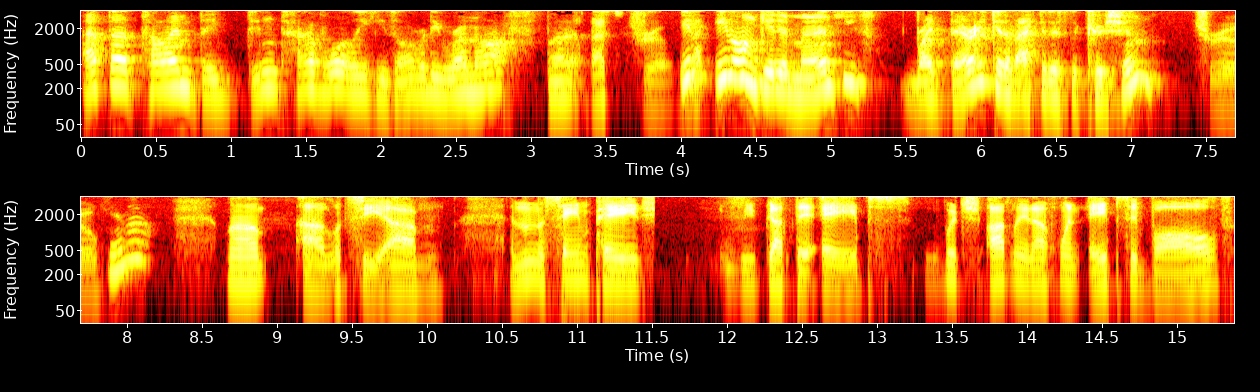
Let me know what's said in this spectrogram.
at that time, they didn't have Wally. He's already run off. But that's true. El- elongated man, he's right there. He could have acted as the cushion. True. You know. Well, uh, let's see. Um, and then the same page, we've got the apes, which oddly enough, when apes evolve,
